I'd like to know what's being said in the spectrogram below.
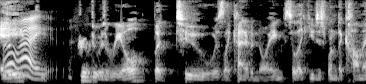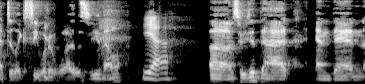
a oh, right. proved it was real, but two was like kind of annoying. So like you just wanted to comment to like see what it was, you know? yeah. Uh, so we did that, and then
